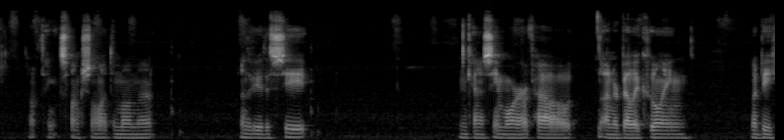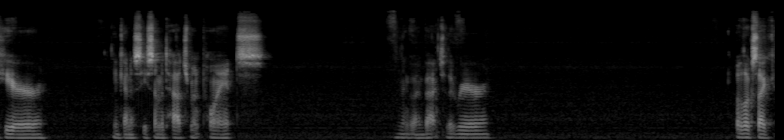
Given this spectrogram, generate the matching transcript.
I don't think it's functional at the moment. Another view of the seat. And kind of see more of how the underbelly cooling would be here. You kind of see some attachment points. And then going back to the rear. It looks like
